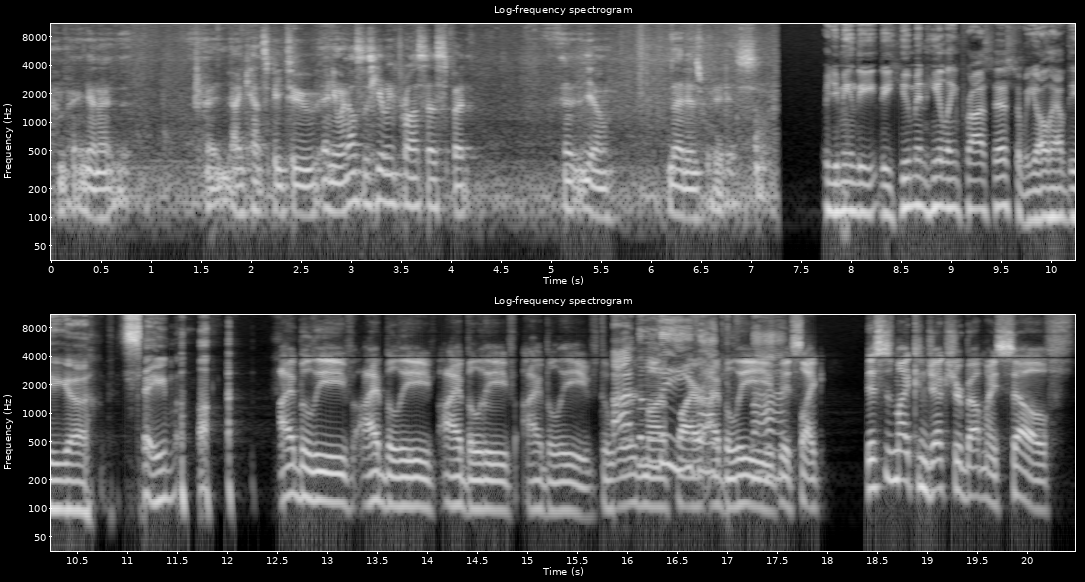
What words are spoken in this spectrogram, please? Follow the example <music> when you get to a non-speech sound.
Um, again, I, I, can't speak to anyone else's healing process, but you know, that is what it is. You mean the the human healing process? So we all have the uh, <laughs> same. I believe, I believe, I believe, I believe. The word I believe modifier, I I, believe. fly. It's like this is my conjecture about myself.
